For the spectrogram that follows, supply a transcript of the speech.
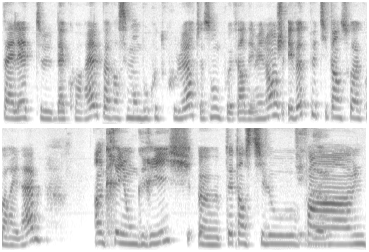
palette d'aquarelle, pas forcément beaucoup de couleurs. De toute façon, vous pouvez faire des mélanges et votre petit pinceau aquarellable. Un crayon gris, euh, peut-être un stylo, enfin une,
